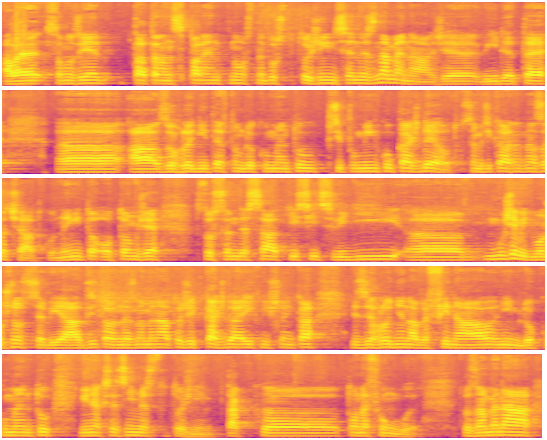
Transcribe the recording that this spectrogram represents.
Ale samozřejmě ta transparentnost nebo stotožení se neznamená, že vyjdete a zohledníte v tom dokumentu připomínku každého. To jsem říkal na začátku. Není to o tom, že 170 tisíc lidí může mít možnost se vyjádřit, ale neznamená to, že každá jejich myšlenka je zohledněna ve finálním dokumentu, jinak se s ním nestotožním. Tak to nefunguje. To znamená,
